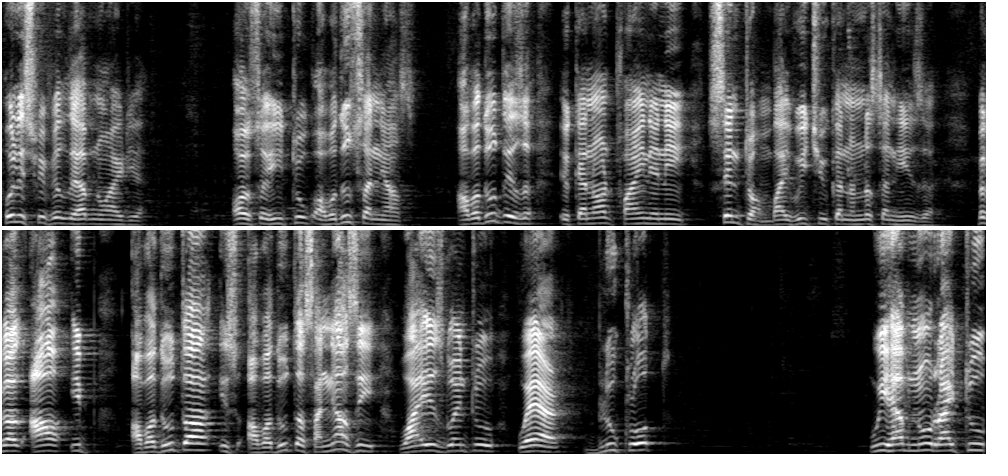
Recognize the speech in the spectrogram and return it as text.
Foolish people, they have no idea. Also, he took Avadut sannyas. Avadut is, you cannot find any symptom by which you can understand he is because if Avaduta is Avaduta sannyasi, why is going to wear blue cloth? We have no right to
